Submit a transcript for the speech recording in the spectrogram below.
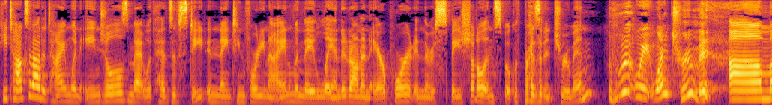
he talks about a time when angels met with heads of state in 1949 when they landed on an airport in their space shuttle and spoke with President Truman. wait, wait, why Truman? Um,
